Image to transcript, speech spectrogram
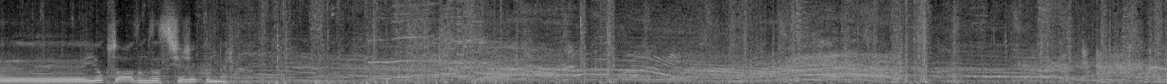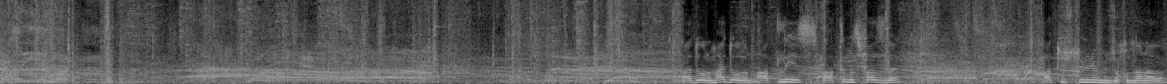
Ee, yoksa ağzımıza sıçacak bunlar. Hadi oğlum hadi oğlum atlıyız. Atımız fazla. At üstünlüğümüzü kullanalım.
